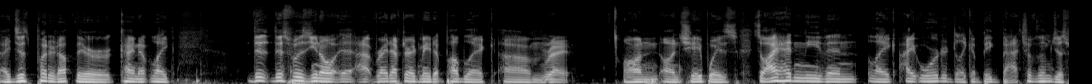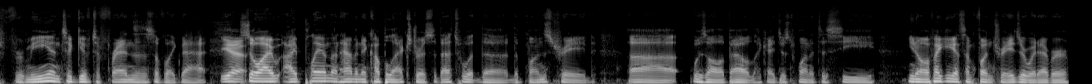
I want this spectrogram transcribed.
I just put it up there, kind of like, th- this was, you know, right after I'd made it public. Um, Right. on on Shapeways. So I hadn't even like I ordered like a big batch of them just for me and to give to friends and stuff like that. Yeah. So I I planned on having a couple extras. So that's what the the Bunz trade uh was all about. Like I just wanted to see you know if I could get some fun trades or whatever.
